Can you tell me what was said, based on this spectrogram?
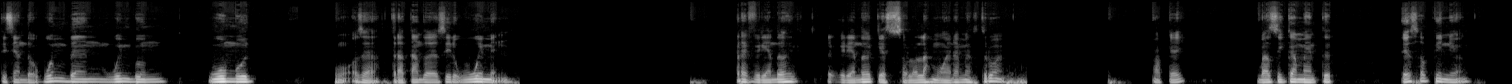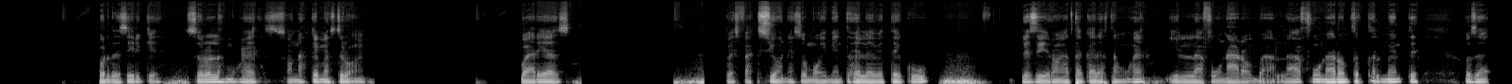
diciendo Wimben, Wimbun, Wumud, o sea, tratando de decir women, refiriéndose, refiriéndose que solo las mujeres menstruan. Ok, básicamente esa opinión, por decir que solo las mujeres son las que menstruan, varias pues facciones o movimientos LGBTQ decidieron atacar a esta mujer y la funaron, la funaron totalmente. O sea,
